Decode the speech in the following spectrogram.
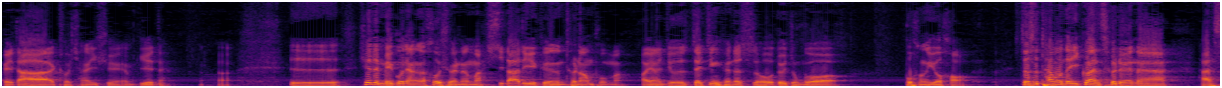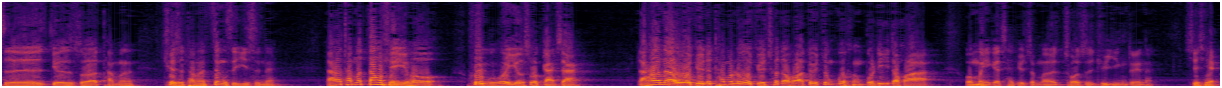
北大口腔医学院毕业的，啊。呃，现在美国两个候选人嘛，希拉里跟特朗普嘛，好像就是在竞选的时候对中国不很友好，这是他们的一贯策略呢，还是就是说他们确实他们政治意识呢？然后他们当选以后会不会有所改善？然后呢，我觉得他们如果决策的话对中国很不利的话，我们应该采取什么措施去应对呢？谢谢。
